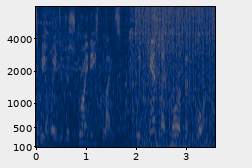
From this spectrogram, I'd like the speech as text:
To be a way to destroy these blights. We can't let more of them form.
